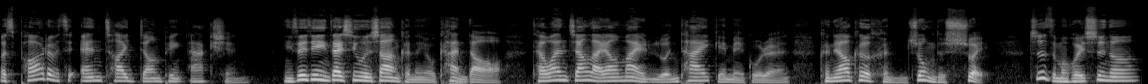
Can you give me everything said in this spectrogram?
as part of its anti-dumping action. 你最近在新闻上可能有看到哦，台湾将来要卖轮胎给美国人，可能要课很重的税，这是怎么回事呢？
